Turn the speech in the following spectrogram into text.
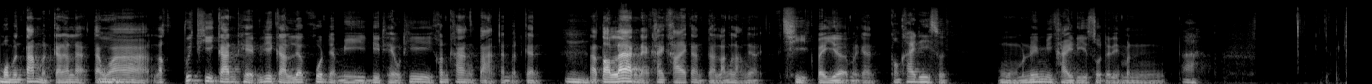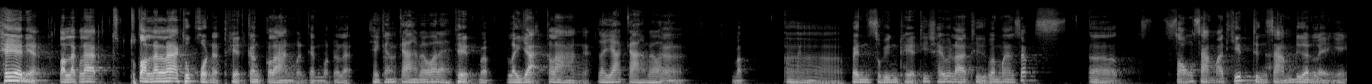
โมเมนตัมเหมือนกันนั่นแหละ แต่ว่าลักวิธีการเทรดวิธีการเลือกหุ้นเนี่ยมีดีเทลที่ค่อนข้างต่างกันเหมือนกันอืมอะตอนแรกเนี่ยคล้ายๆกันแต่หลังๆเนี่ยฉีกไปเยอะเหมือนกัน ของใครดีสุดอืมมันไม่มีใครดีสุดเลยมันอะเท่เนี่ยตอนแรกๆตอนแรกๆทุกคนอะเทรดกลางๆเหมือนกันหมดนั่นแหละเทรดกลางๆแปลว่าอะไรเทรดแบบระยะกลางอะระยะกลางแปลว่า เอ่อเป็นสวิงเทรดที่ใช้เวลาถือประมาณสักเอ่อสองสามอาทิตย์ถึงสามเดือนอะไรอย่างงี้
